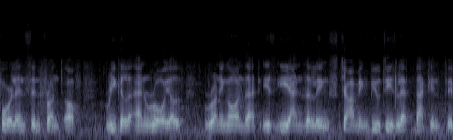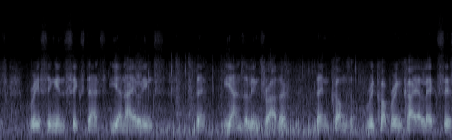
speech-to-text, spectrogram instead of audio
four lengths in front of Regal and Royal. Running on that is Ianza Links. Charming Beauty is left back in fifth. Racing in sixth, that's Ianai Links. Then Ianza Links rather. Then comes recovering Kai Alexis.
